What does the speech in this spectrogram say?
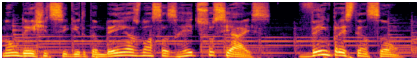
Não deixe de seguir também as nossas redes sociais. Vem para a extensão!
